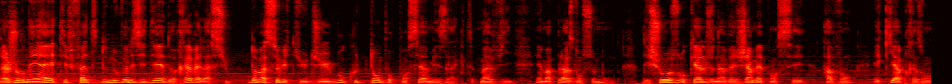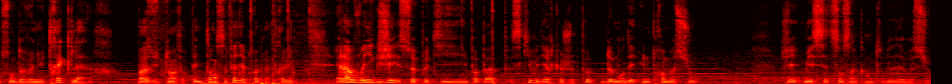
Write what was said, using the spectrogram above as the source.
La journée a été faite de nouvelles idées et de révélations. Dans ma solitude, j'ai eu beaucoup de temps pour penser à mes actes, ma vie et ma place dans ce monde. Des choses auxquelles je n'avais jamais pensé avant et qui à présent sont devenues très claires. Passe du temps à faire pénitence et fait des progrès, très bien. Et là, vous voyez que j'ai ce petit pop-up, ce qui veut dire que je peux demander une promotion. J'ai mes 750 de dévotion.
